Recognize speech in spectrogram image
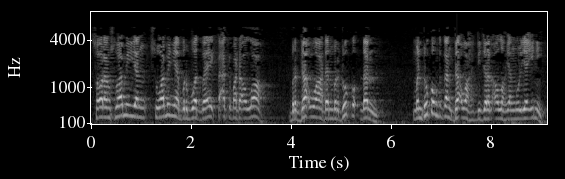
Seorang suami yang suaminya berbuat baik, taat kepada Allah, berdakwah dan berdukung dan mendukung tentang dakwah di jalan Allah yang mulia ini.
